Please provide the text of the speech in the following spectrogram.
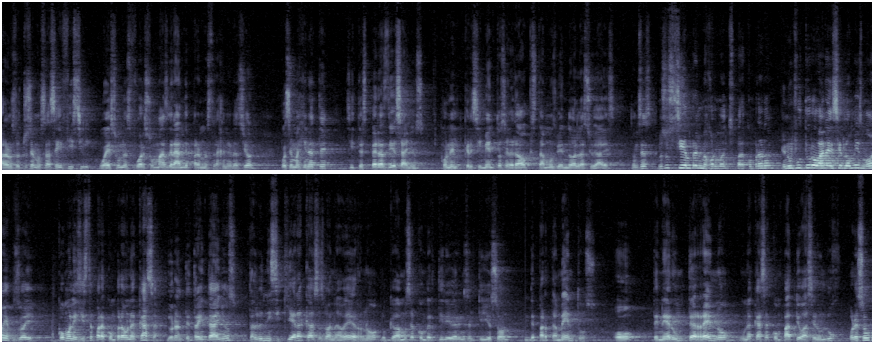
para nosotros se nos hace difícil o es un esfuerzo más grande para nuestra generación, pues imagínate si te esperas 10 años con el crecimiento acelerado que estamos viendo en las ciudades. Entonces, eso siempre el mejor momento para comprar. En un futuro van a decir lo mismo, oye, pues oye, ¿cómo le hiciste para comprar una casa? Durante 30 años, tal vez ni siquiera casas van a ver, ¿no? Lo que vamos a convertir y ver en Saltillo son departamentos o tener un terreno, una casa con patio va a ser un lujo. Por eso,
